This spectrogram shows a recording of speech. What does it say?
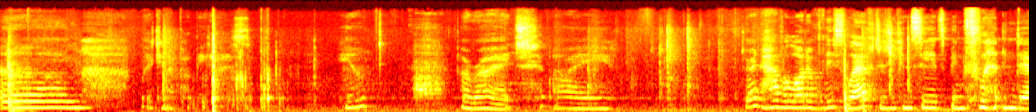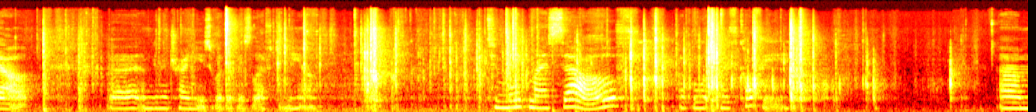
Um, Here. All right. I don't have a lot of this left. As you can see, it's been flattened out. But I'm gonna try and use whatever's left in here to make myself a bulletproof coffee. Um,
